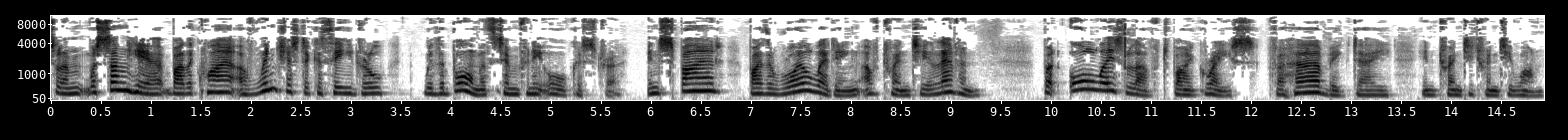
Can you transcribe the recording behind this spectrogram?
Jerusalem was sung here by the choir of Winchester Cathedral with the Bournemouth Symphony Orchestra, inspired by the royal wedding of 2011, but always loved by Grace for her big day in 2021.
